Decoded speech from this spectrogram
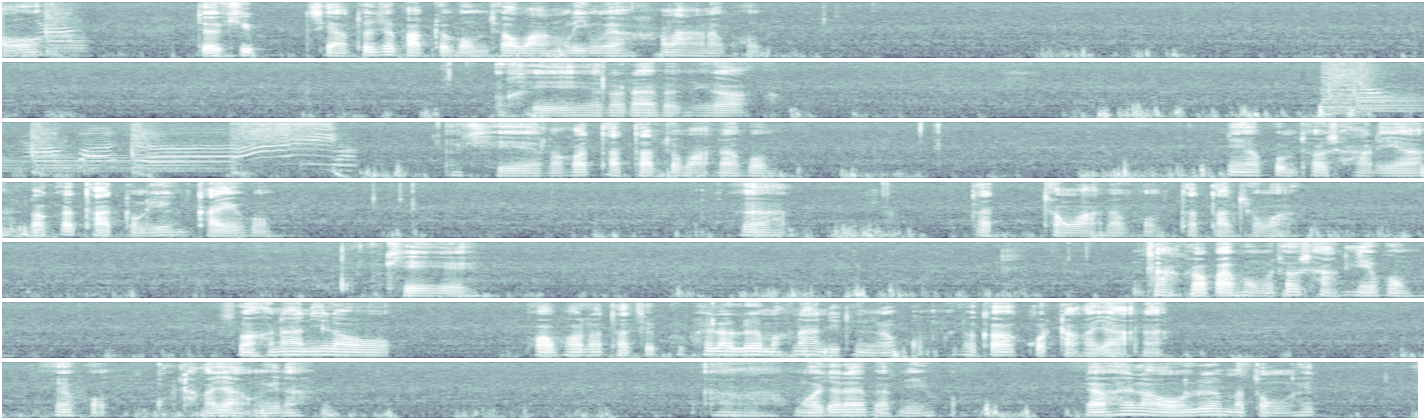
เดี๋ยวคลิปเสียงต้นฉบับเดี๋ยวผมจะวางลิงก์ไว้ข้างล่างนะครับผมโอเค เราได้แบบนี้ก็ โอเค เราก็ตัดตามจังหวะนะครับผม เนี่ยผมจะเอาฉากนี้นะเราก็ตัดตรงที่ไกลผมเพื่อตัดจังหวะนะครับผมตัดตามจังหวะโอเคจากต่อไปผมก็จะเอาฉากนี้ครับผม ส่วนข้างหน้านี้เราพอพอเราตัดเสร็จปุ๊บให้เราเลื่อนมาข้างหน้านิดนึงครับผมแล้วก็กดถังขยะนะเนี่ยผมกดถังขยะตรงนี้นะอ่ามันก็จะได้แบบนี้ครับผมแล้วให้เราเลื่อนมาตรงให้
